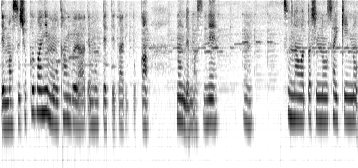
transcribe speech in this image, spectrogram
てます。職場にもタンブラーで持ってってたりとか飲んでますね。うん。そんな私の最近の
